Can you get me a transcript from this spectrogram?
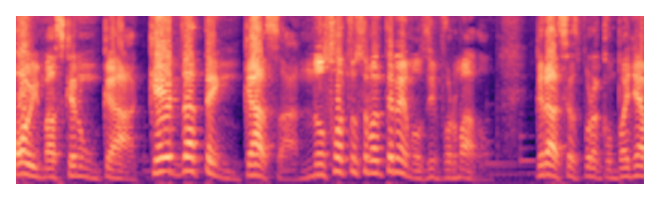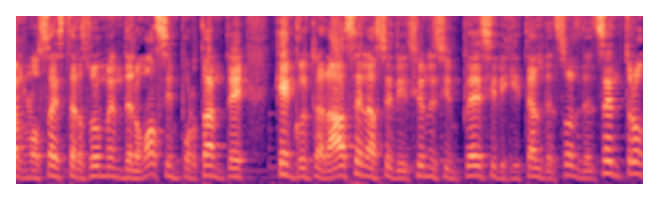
Hoy más que nunca, quédate en casa. Nosotros te mantenemos informado. Gracias por acompañarnos a este resumen de lo más importante que encontrarás en las ediciones impresa y digital del Sol del Centro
